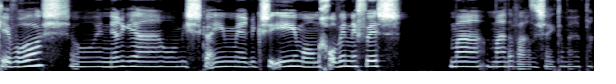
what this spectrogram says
כאב ראש, או אנרגיה, או משקעים רגשיים, או מכאובי נפש. מה, מה הדבר הזה שהיית אומרת לה?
